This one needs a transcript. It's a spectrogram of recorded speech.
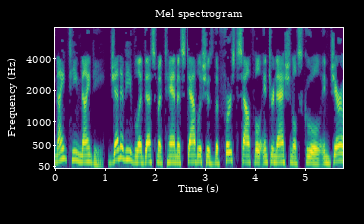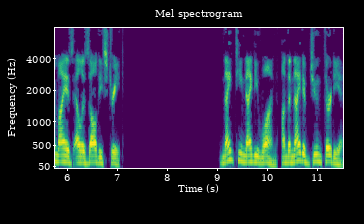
1990, Genevieve Ledesma Tan establishes the first Southville International School in Jeremiah's Elizalde Street. 1991, on the night of June 30,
